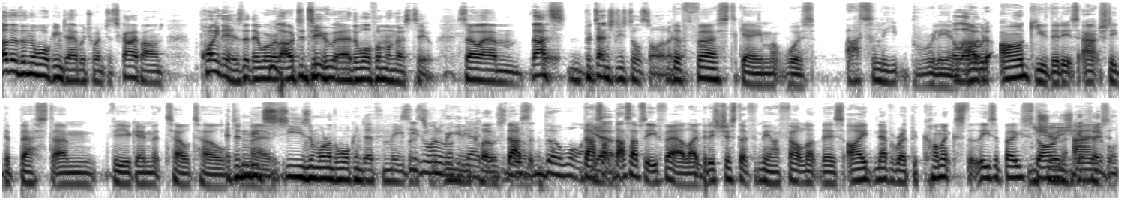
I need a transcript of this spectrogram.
other than The Walking Dead, which went to Skybound. Point is that they were allowed to do uh, The Wolf Among Us too. So um, that's potentially still solid. I the guess. first game was utterly brilliant. I love I it. would argue that it's actually the best um, video game that Telltale. It didn't beat season one of The Walking Dead for me, but it's one really Dead close. That's the, the one. That's Yeah. that's absolutely fair. Like, but it's just that for me, I felt like this. I'd never read the comics that these are based You should, on, you should get and, Fable,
